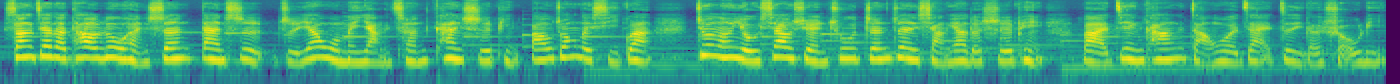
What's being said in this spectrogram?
商家的套路很深，但是只要我们养成看食品包装的习惯，就能有效选出真正想要的食品，把健康掌握在自己的手里。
